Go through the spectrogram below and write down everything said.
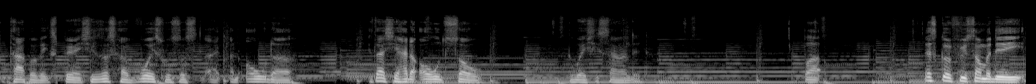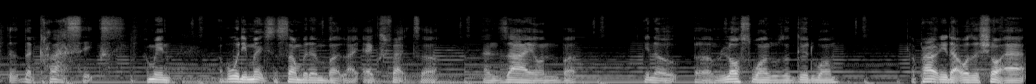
the type of experience. She's just, her voice was just like an older, it's like she had an old soul, the way she sounded. But let's go through some of the, the, the classics. I mean, I've already mentioned some of them, but like Ex-Factor, and Zion, but you know, um, Lost Ones was a good one. Apparently, that was a shot at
